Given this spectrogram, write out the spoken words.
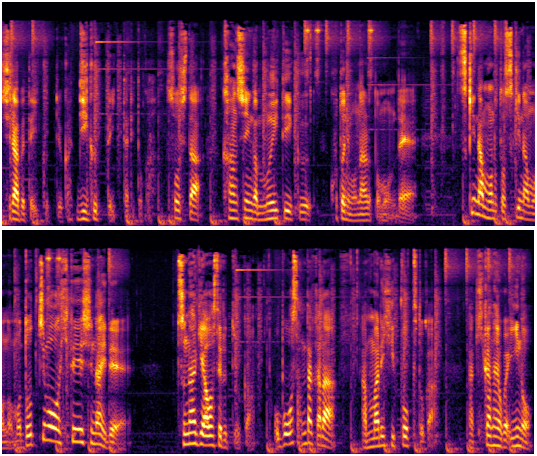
調べていくっていうかディグっていったりとかそうした関心が向いていくことにもなると思うんで好きなものと好きなものもどっちも否定しないでつなぎ合わせるっていうかお坊さんだからあんまりヒップホップとか聞かない方がいいの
